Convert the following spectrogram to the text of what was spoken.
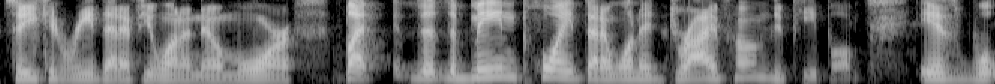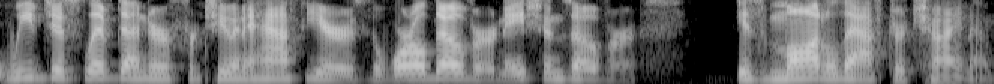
so you can read that if you want to know more. But the the main point that I want to drive home to people is what we've just lived under for two and a half years, the world over, nations over, is modeled after China.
